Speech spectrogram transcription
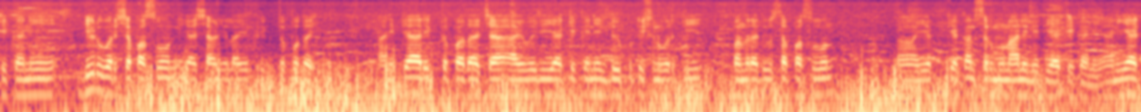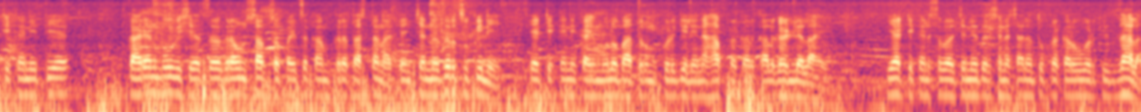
ठिकाणी दीड वर्षापासून या शाळेला एक रिक्त पद आहे आणि त्या रिक्त पदाच्या ऐवजी या ठिकाणी एक डेप्युटेशनवरती पंधरा दिवसापासून एक केकान सर म्हणून आलेले आहेत या ठिकाणी. आणि या ठिकाणी ते कार्यानुभव विषयाचं ग्राउंड साफसफाईचं काम करत असताना त्यांच्या नजर चुकीने या ठिकाणी काही मुलं बाथरूमकडे गेल्याने हा प्रकार काल घडलेला आहे. या ठिकाणी सभाच्या निदर्शनास आल्यानं तो प्रकार उघडकीस झाला.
